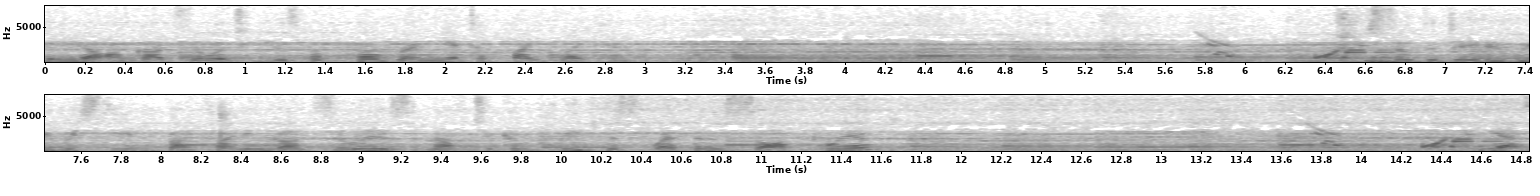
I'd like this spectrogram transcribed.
data on Godzilla to use for programming it to fight like him. So the data we received by fighting Godzilla is enough to complete this weapon software? Yes,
